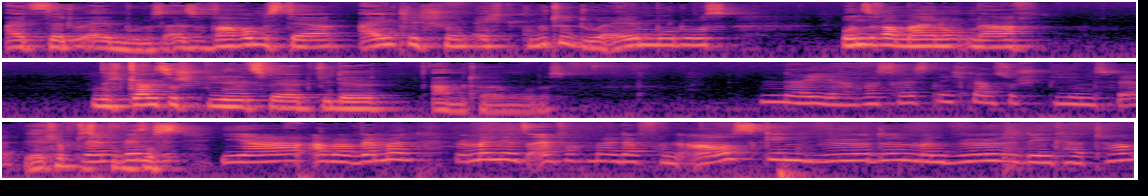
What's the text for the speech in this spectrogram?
als der Duellmodus? Also warum ist der eigentlich schon echt gute Duellmodus unserer Meinung nach nicht ganz so spielenswert wie der Abenteuermodus? Naja, was heißt nicht ganz so spielenswert? Ja, ich habe das Wenn, wenn, ja, aber wenn man, wenn man jetzt einfach mal davon ausgehen würde, man würde den Karton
